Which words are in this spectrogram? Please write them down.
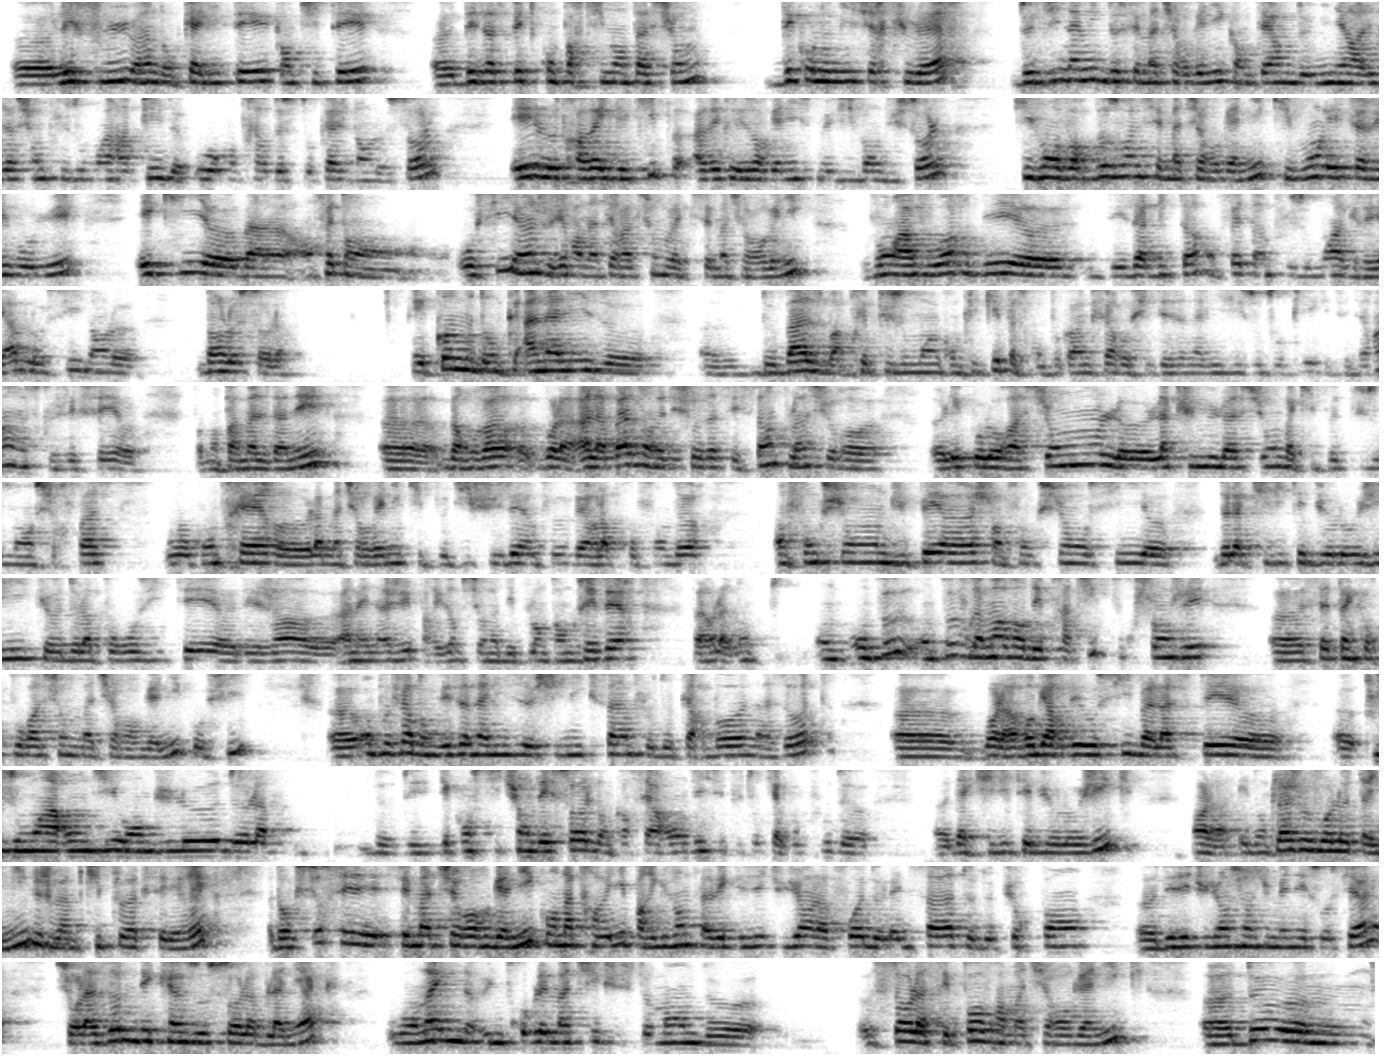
euh, les flux, hein, donc qualité, quantité, des aspects de compartimentation, d'économie circulaire, de dynamique de ces matières organiques en termes de minéralisation plus ou moins rapide ou au contraire de stockage dans le sol, et le travail d'équipe avec les organismes vivants du sol qui vont avoir besoin de ces matières organiques, qui vont les faire évoluer et qui, euh, ben, en fait, en, aussi, hein, je veux dire, en interaction avec ces matières organiques, vont avoir des, euh, des habitats en fait, hein, plus ou moins agréables aussi dans le, dans le sol. Et comme donc analyse euh, de base, après plus ou moins compliqué parce qu'on peut quand même faire aussi des analyses isotopiques, etc., hein, ce que j'ai fait euh, pendant pas mal d'années, ben on va, voilà, à la base, on a des choses assez simples hein, sur les colorations, l'accumulation bah, qui peut être plus ou moins en surface, ou au contraire, la matière organique qui peut diffuser un peu vers la profondeur en fonction du pH, en fonction aussi de l'activité biologique, de la porosité déjà aménagée, par exemple si on a des plantes en grès vert. voilà, donc on, peut, vraiment avoir des pratiques pour changer euh, cette incorporation de matière organique aussi. Euh, on peut faire donc des analyses chimiques simples de carbone, azote. Euh, voilà, regarder aussi bah, l'aspect plus ou moins arrondi ou anguleux des constituants des sols. Donc, quand c'est arrondi, c'est plutôt qu'il y a beaucoup d'activité biologique. Voilà. Et donc là, je vois le timing, je vais un petit peu accélérer. Donc, sur ces, matières organiques, on a travaillé par exemple avec des étudiants à la fois de l'ENSAT, de Purpan, euh, des étudiants en sciences humaines et sociales sur la zone des 15 sols à Blagnac, où on a une, problématique justement de euh, sols assez pauvres en matière organique, euh,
